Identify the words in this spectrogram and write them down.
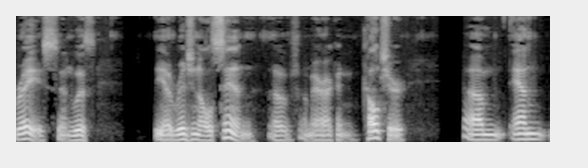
race and with the original sin of American culture. Um, and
